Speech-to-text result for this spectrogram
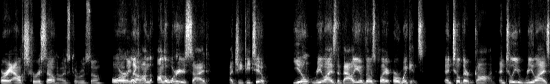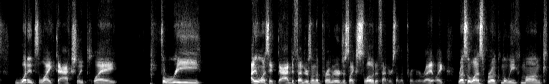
or Alex Caruso. Alex Caruso. Or like on the, on the Warriors side, a GP2. You don't realize the value of those players or Wiggins until they're gone, until you realize what it's like to actually play three I didn't want to say bad defenders on the perimeter, just like slow defenders on the perimeter, right? Like Russell Westbrook, Malik Monk,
